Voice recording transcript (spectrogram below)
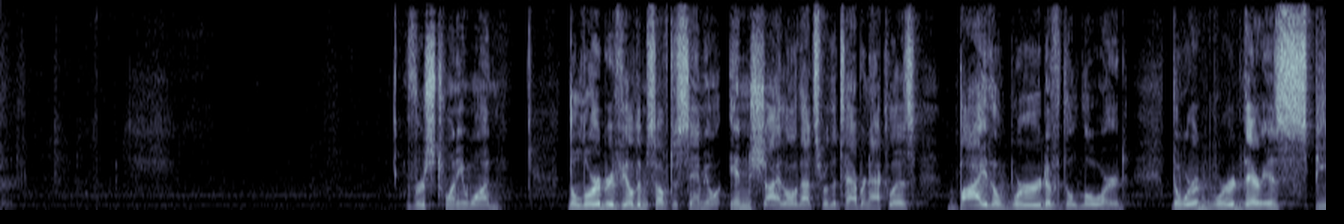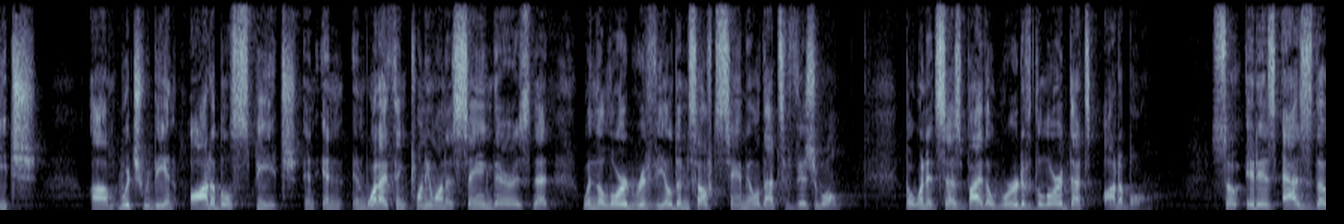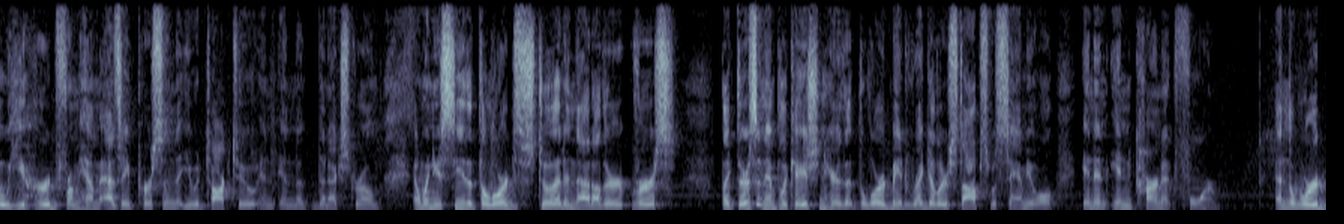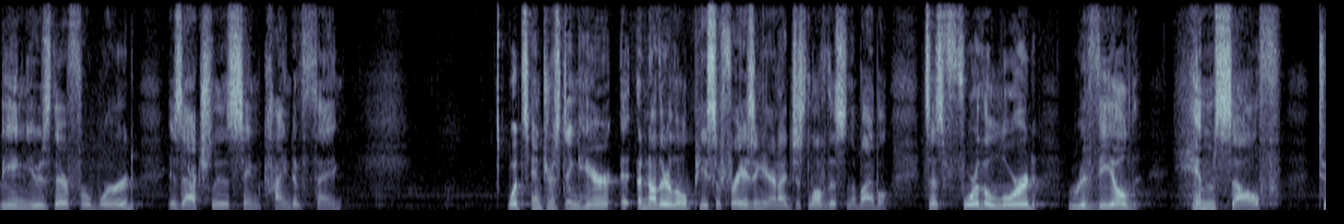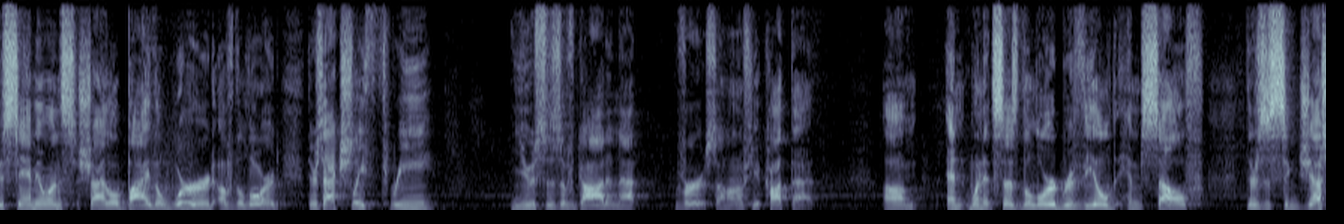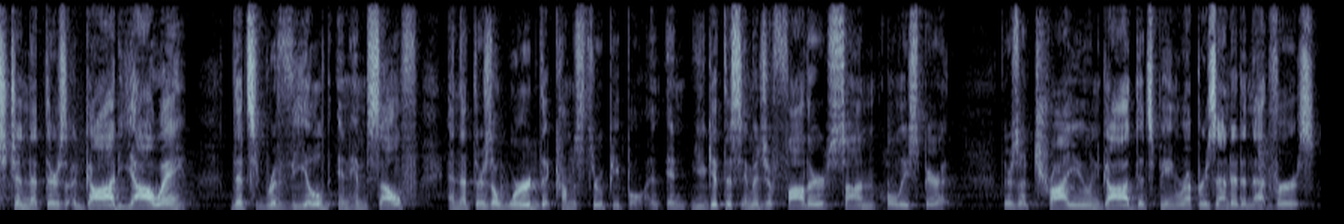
verse 21, the Lord revealed himself to Samuel in Shiloh, that's where the tabernacle is, by the word of the Lord. The word word there is speech, um, which would be an audible speech. And, and, and what I think 21 is saying there is that when the Lord revealed himself to Samuel, that's visual. But when it says by the word of the Lord, that's audible. So it is as though he heard from him as a person that you would talk to in, in the, the next room. And when you see that the Lord stood in that other verse, like there's an implication here that the Lord made regular stops with Samuel in an incarnate form. And the word being used there for word is actually the same kind of thing. What's interesting here, another little piece of phrasing here, and I just love this in the Bible. It says, For the Lord revealed himself to Samuel and Shiloh by the word of the Lord. There's actually three uses of God in that verse. I don't know if you caught that. Um, and when it says the Lord revealed himself, there's a suggestion that there's a God, Yahweh, that's revealed in himself and that there's a word that comes through people. And, and, you get this image of Father, Son, Holy Spirit. There's a triune God that's being represented in that verse.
